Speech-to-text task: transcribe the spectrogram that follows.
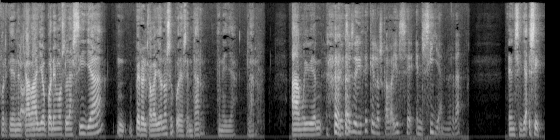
Porque en el caballo ponemos la silla, pero el caballo no se puede sentar en ella, claro. Ah, muy bien. De hecho, se dice que los caballos se ensillan, ¿verdad? Ensillar, sí,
